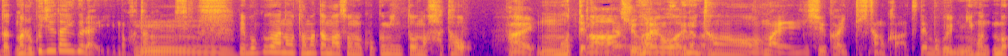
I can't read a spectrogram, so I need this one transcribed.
だ、まあ、60代ぐらいの方なんですよ。で僕があのたまたままその国民党の旗をはい、持ってたんで、集会の終わりだから。お前、集会行ってきたのか、つって、僕、日本、も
